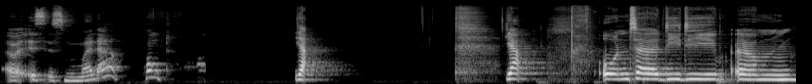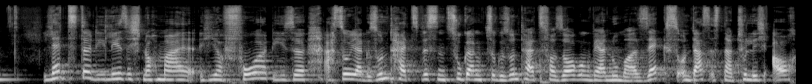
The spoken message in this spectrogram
aber es ist nun mal da. Punkt. Ja. Ja. Und äh, die, die ähm, letzte, die lese ich noch mal hier vor. Diese, ach so, ja, Gesundheitswissen, Zugang zur Gesundheitsversorgung wäre Nummer sechs. Und das ist natürlich auch,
